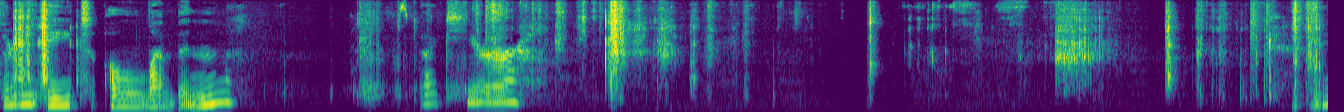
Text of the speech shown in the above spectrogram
3811 back here. Okay.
